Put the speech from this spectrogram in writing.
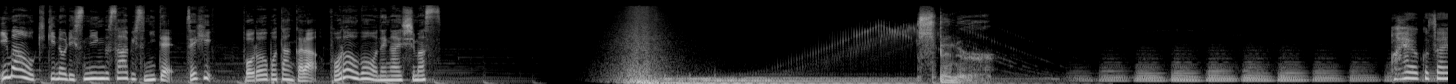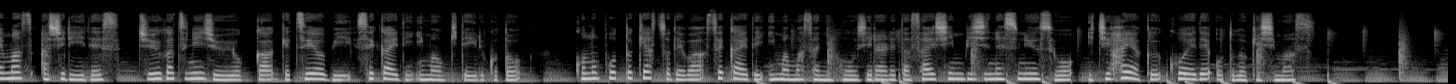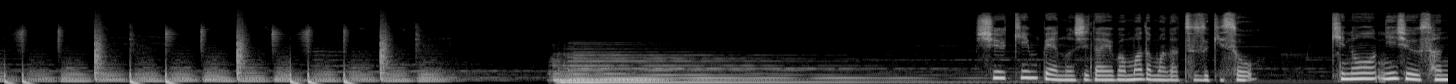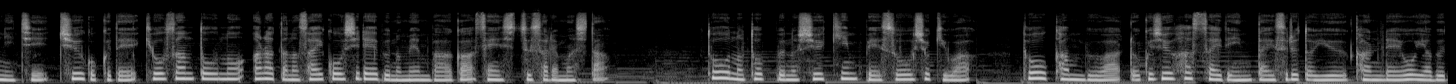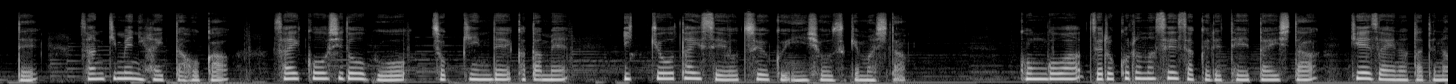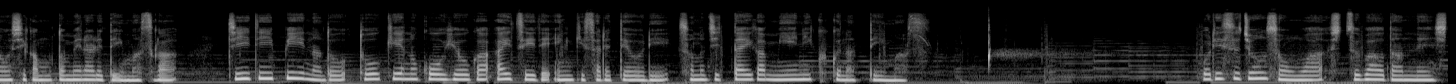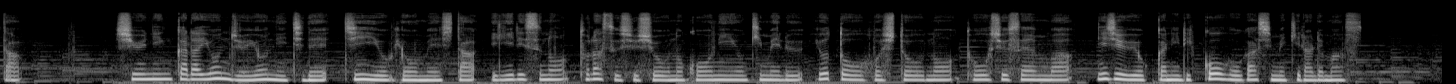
今お聞きのリスニングサービスにてぜひフォローボタンからフォローをお願いします。おはようございます。アシュリーです。10月24日月曜日世界で今起きていること。このポッドキャストでは世界で今まさに報じられた最新ビジネスニュースをいち早く声でお届けします習近平の時代はまだまだ続きそう。昨日23日、中国で共産党の新たな最高司令部のメンバーが選出されました。党のトップの習近平総書記は、党幹部は68歳で引退するという慣例を破って3期目に入ったほか、最高指導部を側近で固め、一強体制を強く印象づけました。今後はゼロコロナ政策で停滞した経済の立て直しが求められていますが GDP など統計の公表が相次いで延期されておりその実態が見えにくくなっています。ボリス・ジョンソンは出馬を断念した。就任から44日で辞意を表明したイギリスのトラス首相の後任を決める与党保守党の党首選は24日に立候補が締め切られます。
